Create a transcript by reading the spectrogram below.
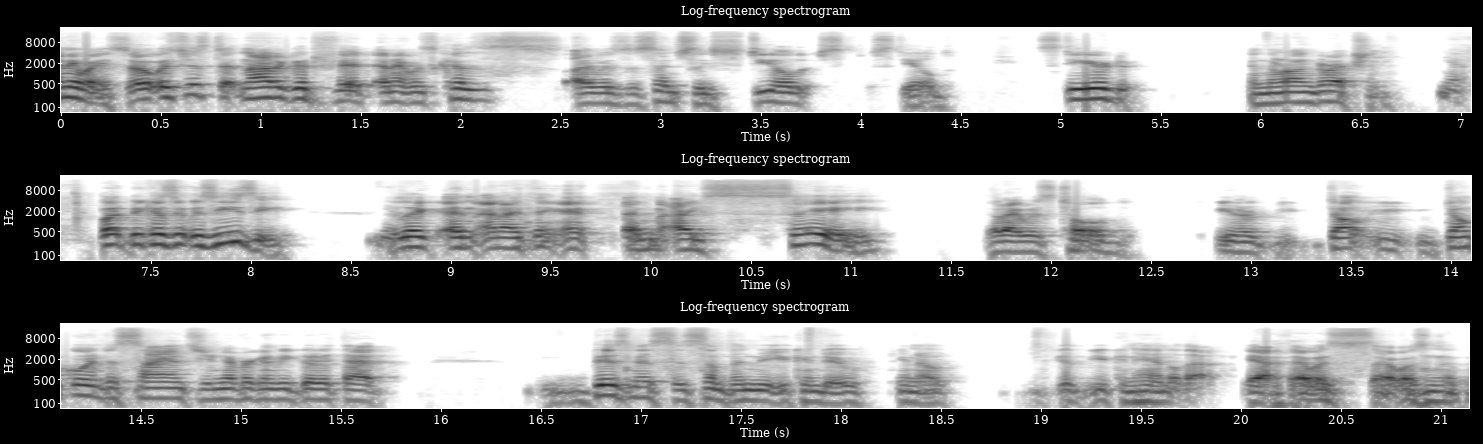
Anyway, so it was just not a good fit. And it was because I was essentially steeled, steeled, steered in the wrong direction. Yeah. But because it was easy. Yeah. Like, and, and I think, and I say that I was told you know don't don't go into science you're never going to be good at that. Business is something that you can do you know you, you can handle that. Yeah that was that wasn't a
